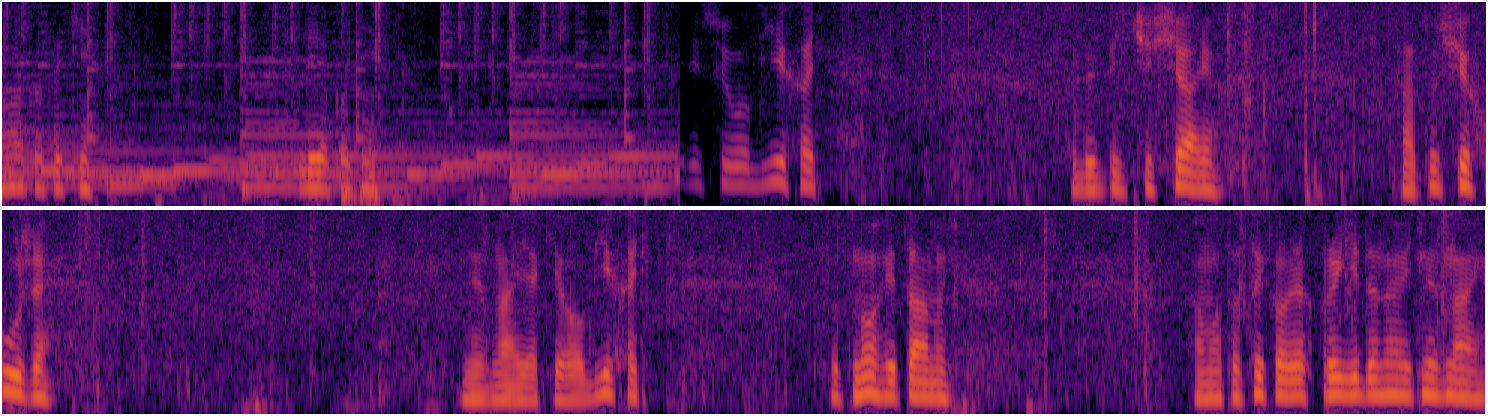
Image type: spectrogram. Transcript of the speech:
Ну ото такі слепотні. Рішив об'їхати. Собі підчищаю. А тут ще хуже. Не знаю як його об'їхати. Тут ноги тануть. А мотоцикл як приїде навіть не знаю.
